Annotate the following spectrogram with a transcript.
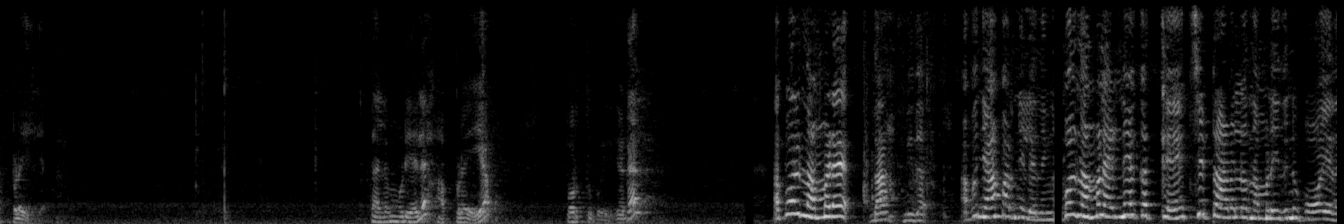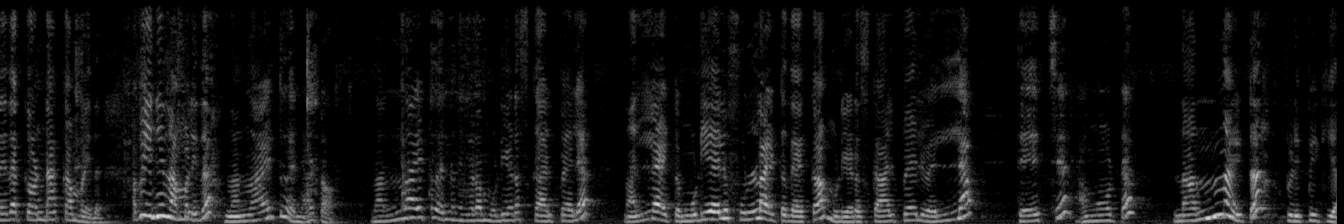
അപ്ലൈ ചെയ്യാം. തലമുടിയിൽ അപ്ലൈ ചെയ്യാം. പുറത്ത് പോയി കേട്ടെ? അപ്പോൾ നമ്മുടെ ദാ ഇത്. അപ്പൊ ഞാൻ പറഞ്ഞില്ലേ നിങ്ങൾ അപ്പോൾ നമ്മൾ എണ്ണയൊക്കെ തേച്ചിട്ടാണല്ലോ നമ്മൾ ഇതിന് പോയത്. ഇതൊക്കെ ഉണ്ടാക്കാൻ പോയത്. അപ്പൊ ഇനി നമ്മൾ ഇത് നന്നായിട്ട് തന്നെ കേട്ടോ? നന്നായിട്ട് തന്നെ നിങ്ങളുടെ മുടിയുടെ സ്കാൽപ്പേൽ നല്ലതായിട്ട് മുടിയേൽ ഫുള്ളായിട്ട് തേക്കാം. മുടിയുടെ സ്കാൽപ്പേലും എല്ലാം തേച്ച് അങ്ങോട്ട് നന്നായിട്ട് പിടിപ്പിക്കുക.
